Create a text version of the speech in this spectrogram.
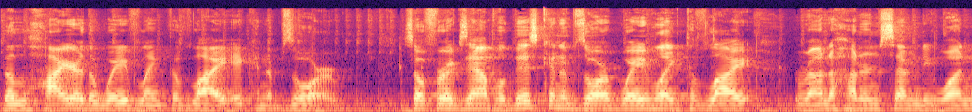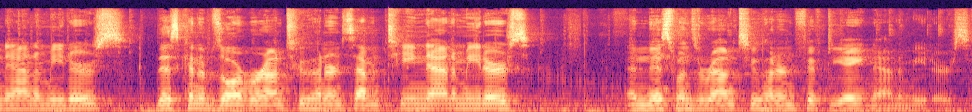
the higher the wavelength of light it can absorb. So for example, this can absorb wavelength of light around 171 nanometers. This can absorb around 217 nanometers, and this one's around 258 nanometers.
